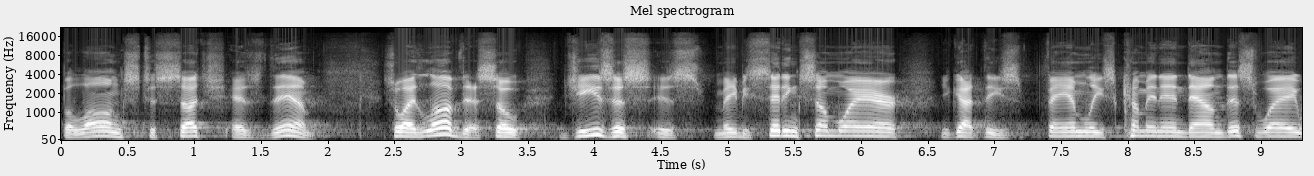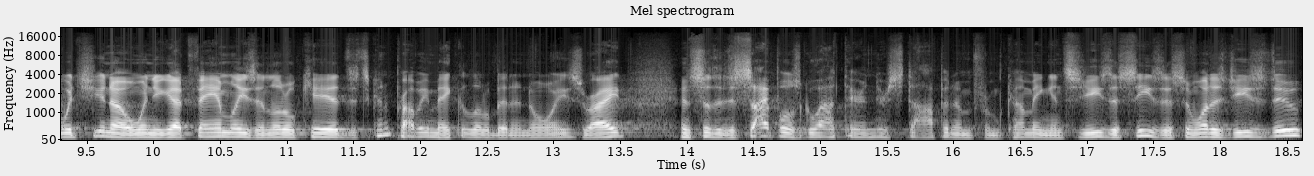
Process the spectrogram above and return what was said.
belongs to such as them. So I love this. So Jesus is maybe sitting somewhere. You got these families coming in down this way, which, you know, when you got families and little kids, it's going to probably make a little bit of noise, right? And so the disciples go out there and they're stopping them from coming. And Jesus sees this. And what does Jesus do?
